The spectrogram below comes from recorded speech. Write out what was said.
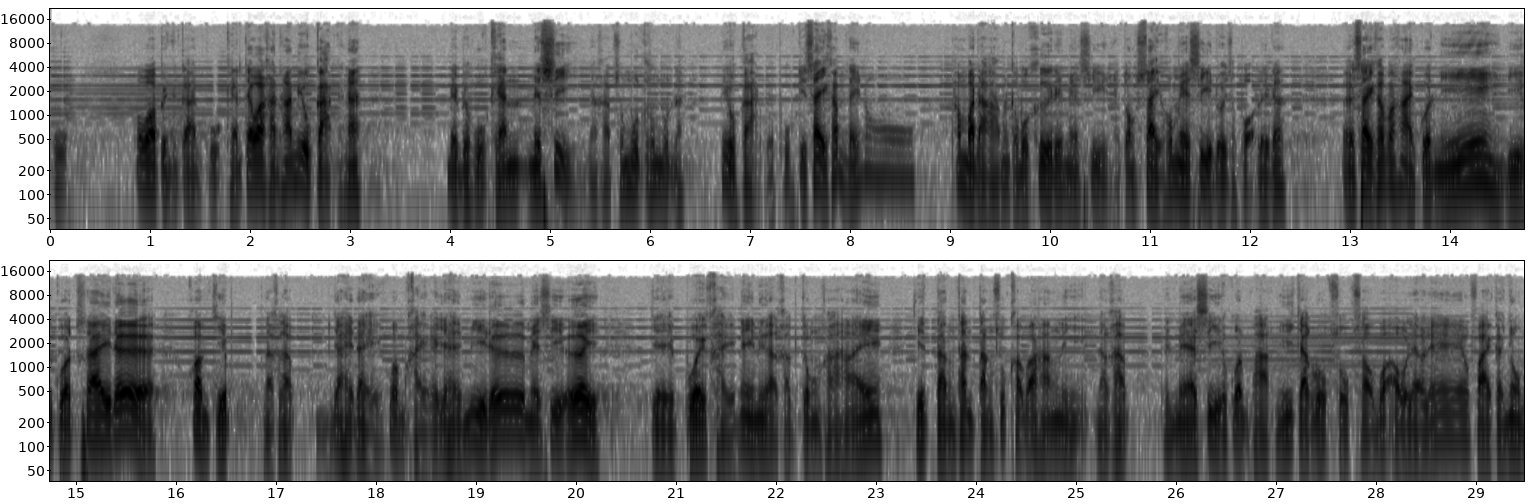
ผูก เพราะว่าเป็นการผูกแขน แต่ว่าขันห้ามีโอกาสนะไปไปผูกแขนเมสซี่นะครับ สมมติสมมตินะมีโอกาสไปผูกที่ใส่คำไหนเนาะ ธรรมดามันก็บ่คือได้เมสซี่เนี่ยต้องใส่ของเมสซี่โดยเฉพาะเลยเด้อเอใส่คำว่าหายกว่านี้ ดีกว่าใส่เด้อความเจ็บนะครับอย่าให้ได้ความไข่ก็อย่าให้มีเด้อเมสซี่เอ้ยอย่ป่วยไข่ในเนื้อครับ จงหายจิตตังท่านตังสุขวะหังนี่นะครับ เป็นเมสซี่ควรผากนี้จากโลกโศกเศร้าว่าเอาแล้วแล้วฝ่ายกระย่ม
